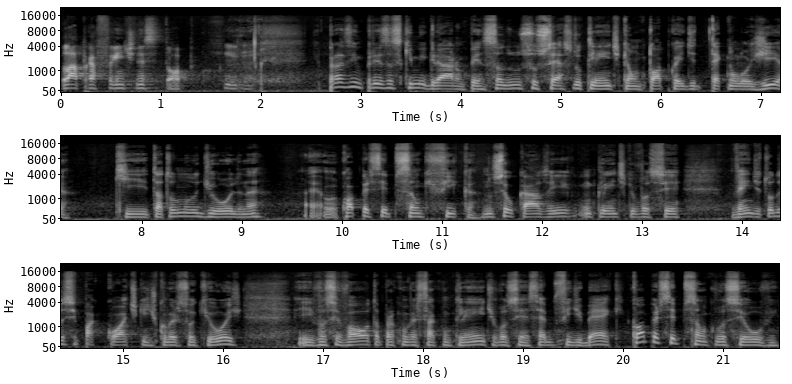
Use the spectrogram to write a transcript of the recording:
lá para frente nesse tópico. Para as empresas que migraram, pensando no sucesso do cliente, que é um tópico aí de tecnologia, que está todo mundo de olho, né? É, qual a percepção que fica? No seu caso aí, um cliente que você vende todo esse pacote que a gente conversou aqui hoje e você volta para conversar com o cliente, você recebe feedback, qual a percepção que você ouve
